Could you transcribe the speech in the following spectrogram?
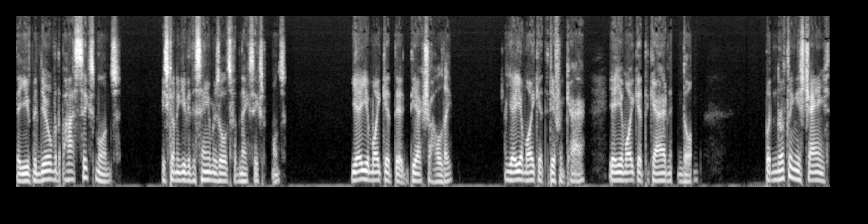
that you've been doing for the past six months is going to give you the same results for the next six months. Yeah, you might get the, the extra holiday. Yeah, you might get the different car. Yeah, you might get the gardening done. But nothing has changed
